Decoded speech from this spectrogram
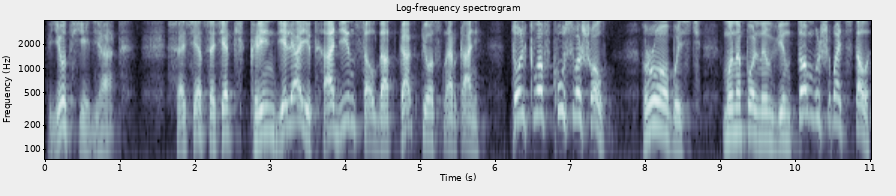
пьют, едят. Сосед соседки кренделяет, один солдат, как пес на аркане. Только во вкус вошел. Робость монопольным винтом вышибать стала,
